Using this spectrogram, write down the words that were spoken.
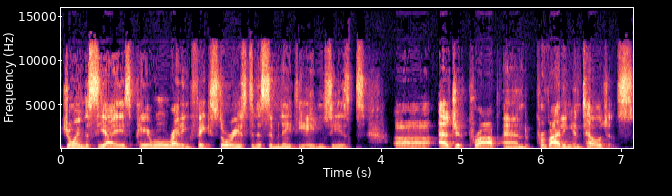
joined the CIA's payroll, writing fake stories to disseminate the agency's uh, agitprop and providing intelligence.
